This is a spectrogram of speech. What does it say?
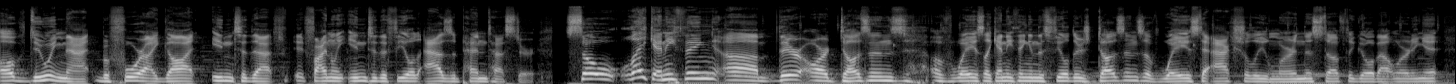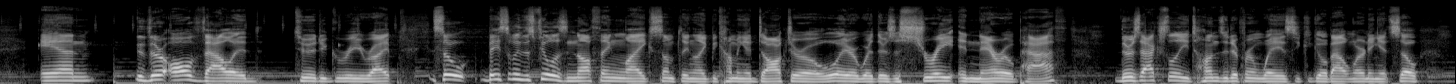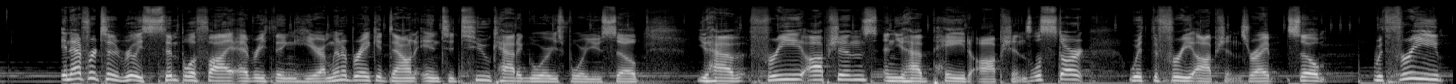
of doing that before I got into that, finally into the field as a pen tester. So, like anything, um, there are dozens of ways, like anything in this field, there's dozens of ways to actually learn this stuff, to go about learning it. And they're all valid to a degree, right? So basically, this field is nothing like something like becoming a doctor or a lawyer where there's a straight and narrow path. There's actually tons of different ways you could go about learning it. So, in effort to really simplify everything here, I'm going to break it down into two categories for you. So you have free options and you have paid options. Let's start with the free options, right? So with free,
